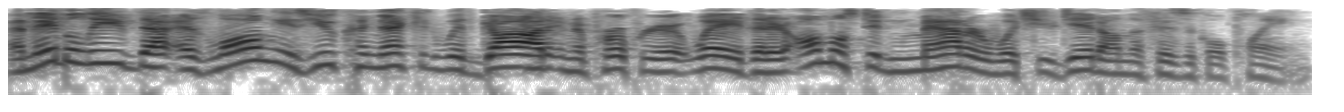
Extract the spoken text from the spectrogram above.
And they believed that as long as you connected with God in an appropriate way, that it almost didn't matter what you did on the physical plane.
